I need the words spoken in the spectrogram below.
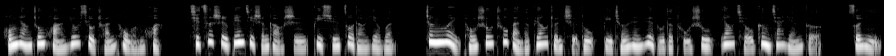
弘扬中华优秀传统文化。其次是编辑审稿时必须做到叶问。正因为童书出版的标准尺度比成人阅读的图书要求更加严格，所以。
